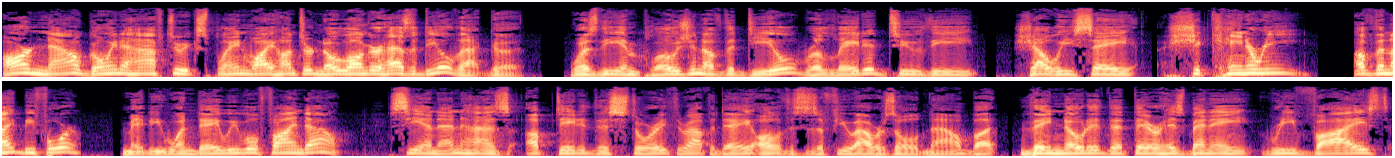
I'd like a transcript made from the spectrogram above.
are now going to have to explain why Hunter no longer has a deal that good. Was the implosion of the deal related to the, shall we say, chicanery of the night before? Maybe one day we will find out. CNN has updated this story throughout the day. All of this is a few hours old now, but they noted that there has been a revised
